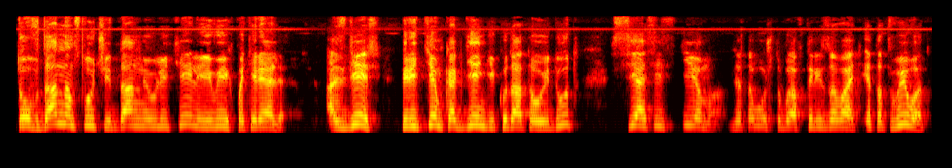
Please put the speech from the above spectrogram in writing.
то в данном случае данные улетели, и вы их потеряли. А здесь, перед тем, как деньги куда-то уйдут, вся система для того, чтобы авторизовать этот вывод,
